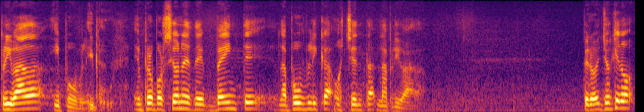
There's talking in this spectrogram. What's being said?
privada y pública, en proporciones de 20 la pública, 80 la privada. Pero yo quiero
